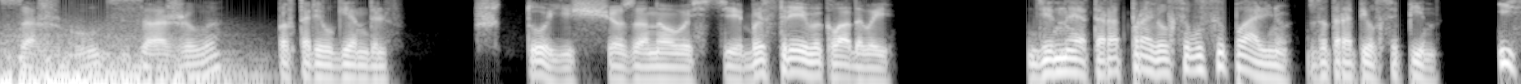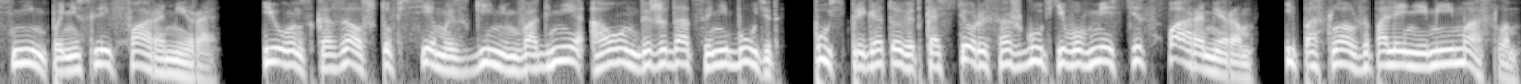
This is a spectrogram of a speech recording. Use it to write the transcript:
«Сожгут заживо?» — повторил Гендальф. «Что еще за новости? Быстрее выкладывай!» «Динетер отправился в усыпальню», — заторопился Пин. «И с ним понесли Фарамира. И он сказал, что все мы сгинем в огне, а он дожидаться не будет. Пусть приготовят костер и сожгут его вместе с Фарамиром. И послал запалениями и маслом.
